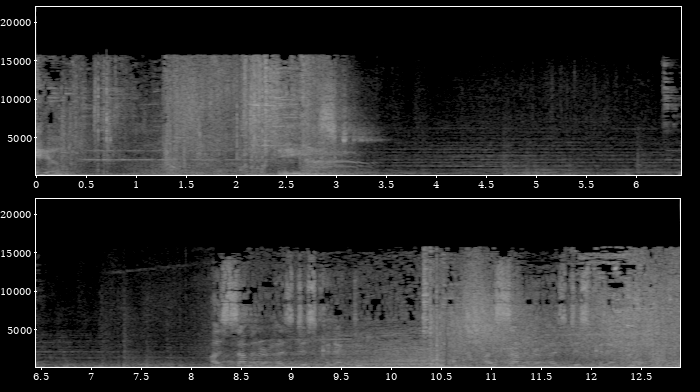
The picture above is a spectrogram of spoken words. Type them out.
Kill. Aced. A summoner has disconnected. A summoner has disconnected.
